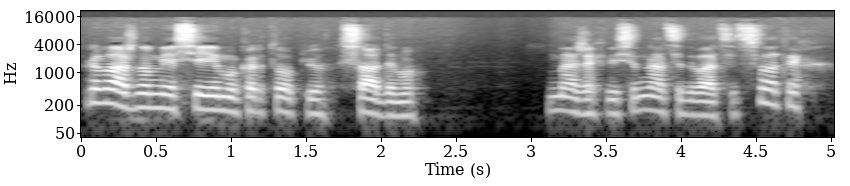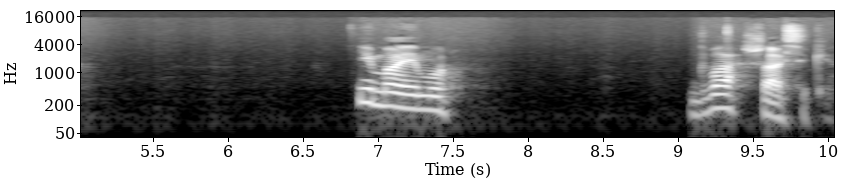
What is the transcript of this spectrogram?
Переважно ми сіємо картоплю, садимо в межах 18-20 сотих і маємо два шасики.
